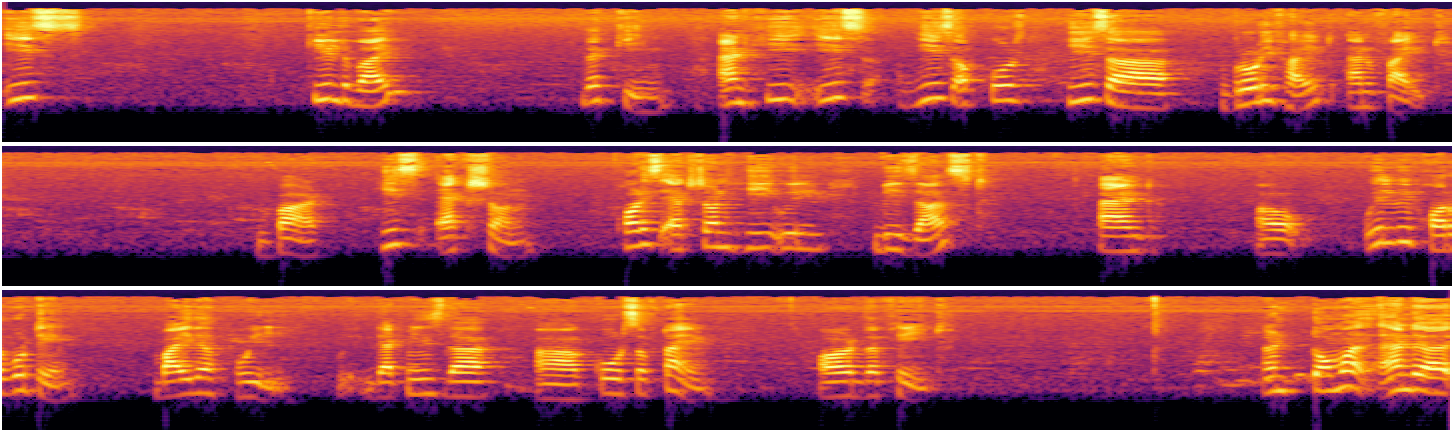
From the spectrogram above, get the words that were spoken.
is killed by the king. And he is he is of course he is uh, glorified and fried but his action for his action he will be judged and uh, will be forgotten by the will that means the uh, course of time or the fate. And thomas and uh,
